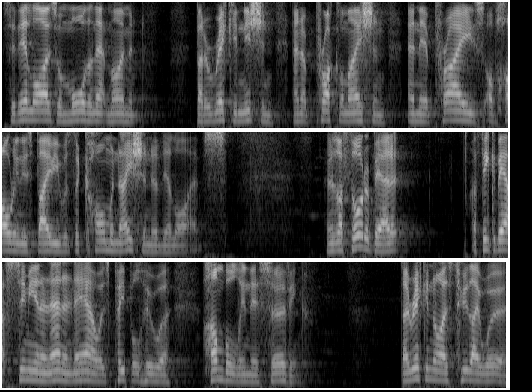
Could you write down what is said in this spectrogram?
So their lives were more than that moment, but a recognition and a proclamation and their praise of holding this baby was the culmination of their lives. And as I thought about it, I think about Simeon and Anna now as people who were humble in their serving. They recognized who they were.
